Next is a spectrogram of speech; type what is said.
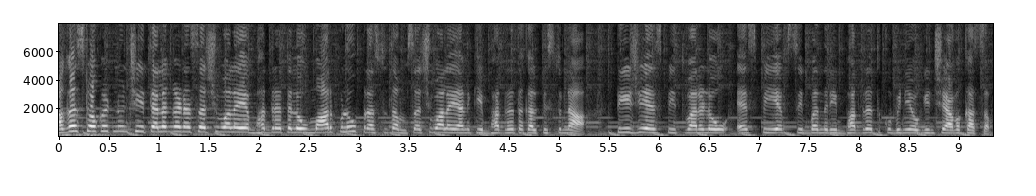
ఆగస్టు ఒకటి నుంచి తెలంగాణ సచివాలయ భద్రతలో మార్పులు ప్రస్తుతం సచివాలయానికి భద్రత కల్పిస్తున్న టీజీఎస్పీ త్వరలో ఎస్పీఎఫ్ సిబ్బందిని భద్రతకు వినియోగించే అవకాశం.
